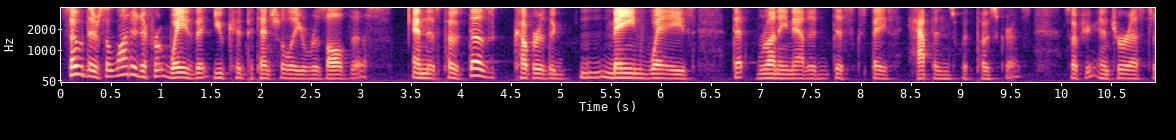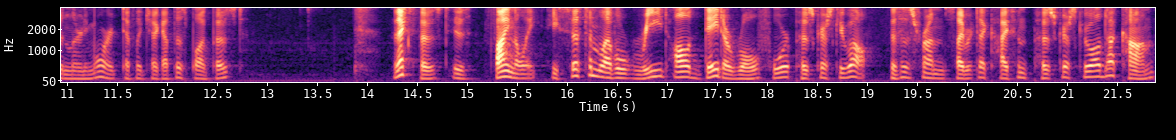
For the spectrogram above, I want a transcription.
So there's a lot of different ways that you could potentially resolve this. And this post does cover the main ways that running out of disk space happens with Postgres. So if you're interested in learning more, definitely check out this blog post. The next post is finally a system level read all data role for PostgreSQL. This is from cybertec-postgresql.com.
